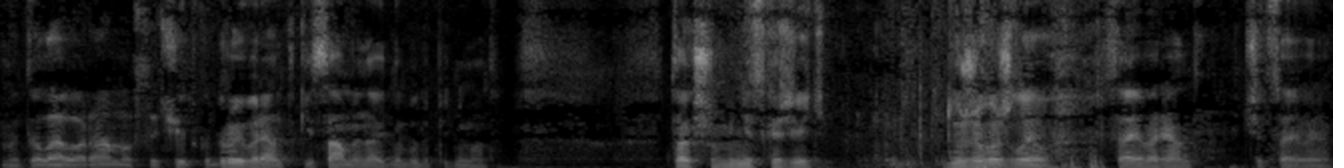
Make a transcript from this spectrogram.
Металева рама, все чітко. Другий варіант такий самий, навіть не буду піднімати. Так що мені скажіть, дуже важливо, цей варіант чи цей варіант?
